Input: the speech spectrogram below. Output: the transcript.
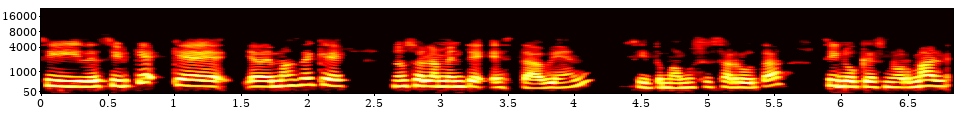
Sí, decir que, que, y además de que no solamente está bien si tomamos esa ruta, sino que es normal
